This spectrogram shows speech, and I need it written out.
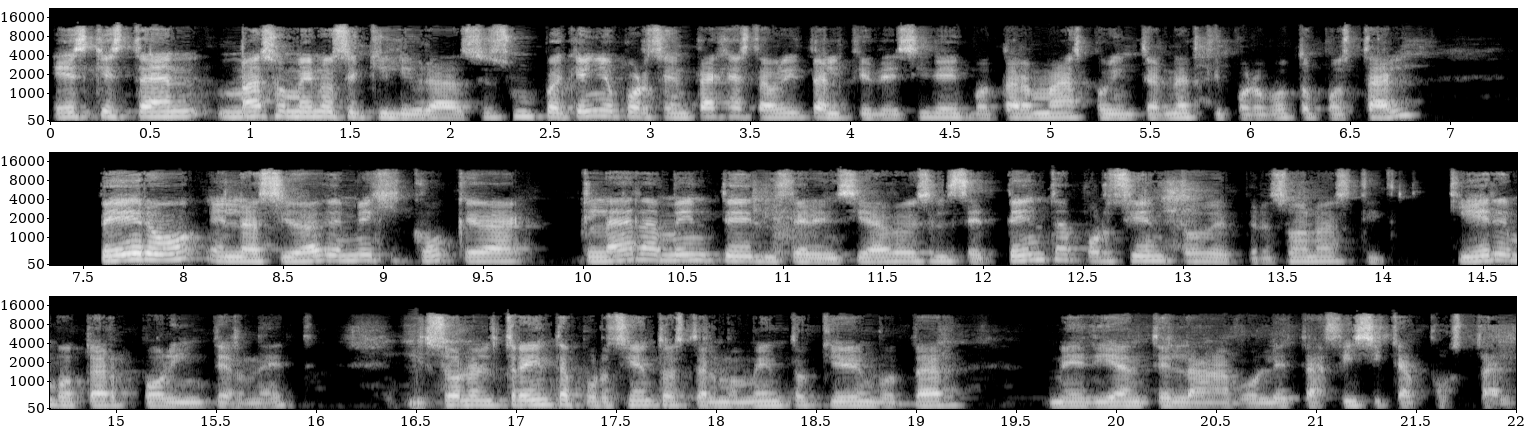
es que están más o menos equilibradas. Es un pequeño porcentaje hasta ahorita el que decide votar más por Internet que por voto postal, pero en la Ciudad de México queda claramente diferenciado, es el 70% de personas que quieren votar por Internet y solo el 30% hasta el momento quieren votar mediante la boleta física postal.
